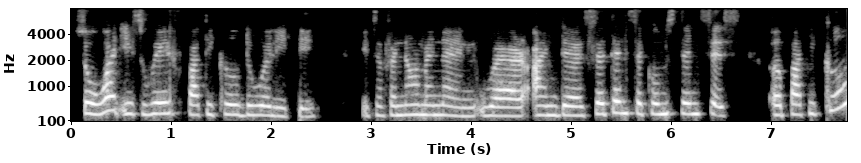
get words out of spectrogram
So what is wave particle duality? It's a phenomenon where under certain circumstances a particle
